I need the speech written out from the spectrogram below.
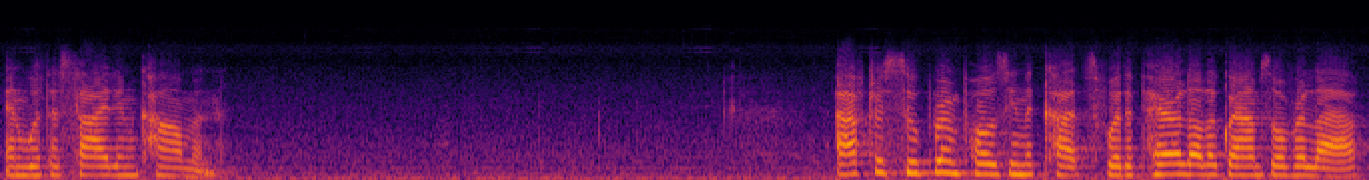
and with a side in common. After superimposing the cuts where the parallelograms overlap,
